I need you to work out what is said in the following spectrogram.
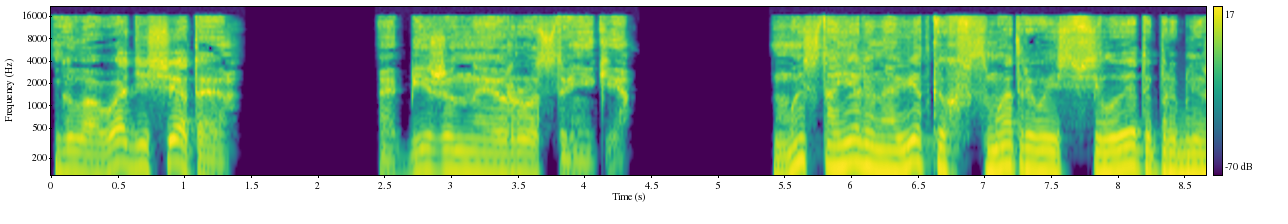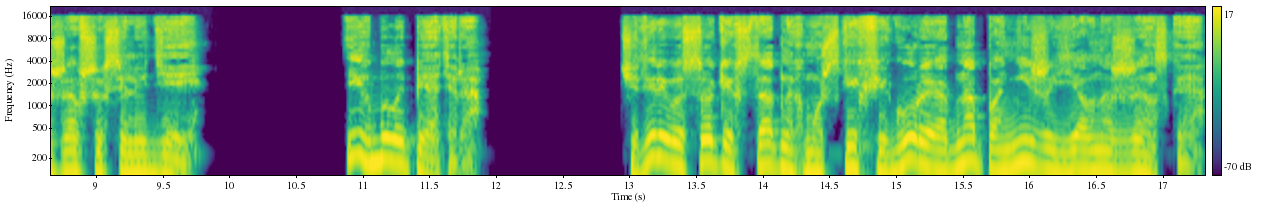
Глава десятая. Обиженные родственники. Мы стояли на ветках, всматриваясь в силуэты приближавшихся людей. Их было пятеро. Четыре высоких статных мужских фигуры и одна пониже, явно женская.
